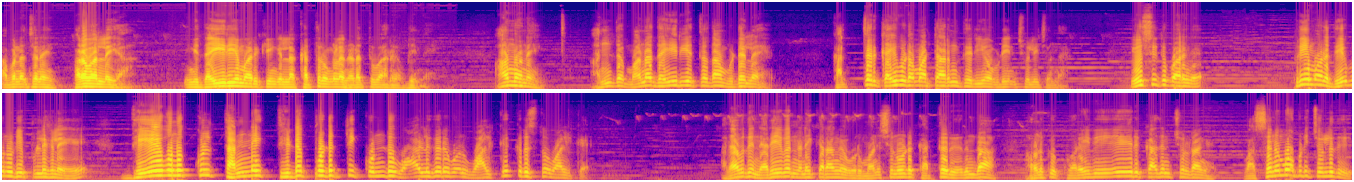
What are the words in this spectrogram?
அப்போ நான் சொன்னேன் பரவாயில்லையா? நீங்கள் தைரியமாக இருக்கீங்களா கத்துறவங்களை நடத்துவார் அப்படின்னு. ஆமாண்ணே. அந்த மன தைரியத்தை தான் விடலை. கத்தர் கைவிட மாட்டாருன்னு தெரியும் அப்படின்னு சொல்லி சொன்னேன் யோசித்து பாருங்க. பிரியமான தேவனுடைய பிள்ளைகளே தேவனுக்குள் தன்னை திடப்படுத்தி கொண்டு வாழுகிற ஒரு வாழ்க்கை கிறிஸ்துவ வாழ்க்கை. அதாவது நிறைய பேர் நினைக்கிறாங்க ஒரு மனுஷனோட கத்தர் இருந்தா அவனுக்கு குறைவே இருக்காதுன்னு சொல்றாங்க. வசனமும் அப்படி சொல்லுது.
